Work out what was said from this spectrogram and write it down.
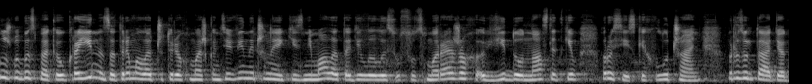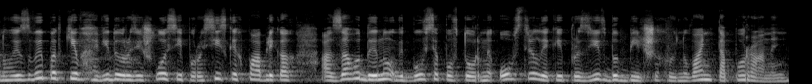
Служба безпеки України затримала чотирьох мешканців Вінниччини, які знімали та ділились у соцмережах відео наслідків російських влучань. В результаті одного із випадків відео розійшлося і по російських пабліках. А за годину відбувся повторний обстріл, який призвів до більших руйнувань та поранень.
